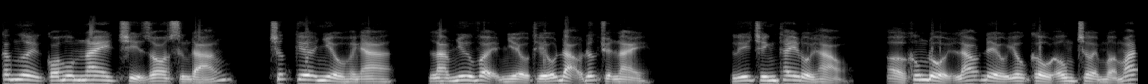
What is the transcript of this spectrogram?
Các ngươi có hôm nay chỉ do xứng đáng, trước kia nhiều hoành a, làm như vậy nhiều thiếu đạo đức chuyện này. Lý chính thay đổi hảo, ở không đổi lão đều yêu cầu ông trời mở mắt,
